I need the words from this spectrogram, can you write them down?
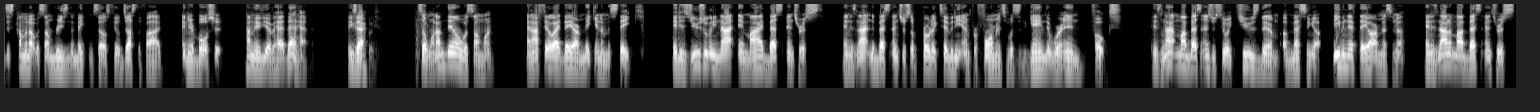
just coming up with some reason to make themselves feel justified in their bullshit. How many of you ever had that happen? Exactly. So when I'm dealing with someone and I feel like they are making a mistake, it is usually not in my best interest and is not in the best interest of productivity and performance, which is the game that we're in, folks. It's not in my best interest to accuse them of messing up, even if they are messing up. And it's not in my best interest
